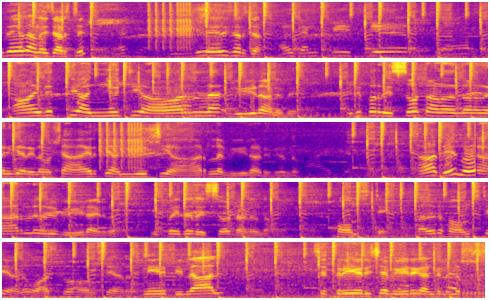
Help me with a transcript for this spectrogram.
ഇത് ഏതാണ് ചർച്ച്? ഇത് ഏത് ചർച്ചാ ആയിരത്തി അഞ്ഞൂറ്റി ആറിലെ വീടാണിത്. ഇതിപ്പോ റിസോർട്ടാണോ എന്താണെന്ന് എനിക്കറിയില്ല. പക്ഷെ ആയിരത്തി അഞ്ഞൂറ്റി ആറിലെ വീടാണ് ഇത് കണ്ടോ. ആ അതേ ആറിലെ ഒരു വീടായിരുന്നു. ഇപ്പൊ ഇത് റിസോർട്ടാണ് കേട്ടോ ഹോം സ്റ്റേ അപ്പൊ അതൊരു ഹോം സ്റ്റേ ആണ്. വാസ്കോ ഹോം സ്റ്റേ ആണ്. ഇനി ബിലാൽ ചിത്രീകരിച്ച വീട് കണ്ടില്ലെന്ന്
